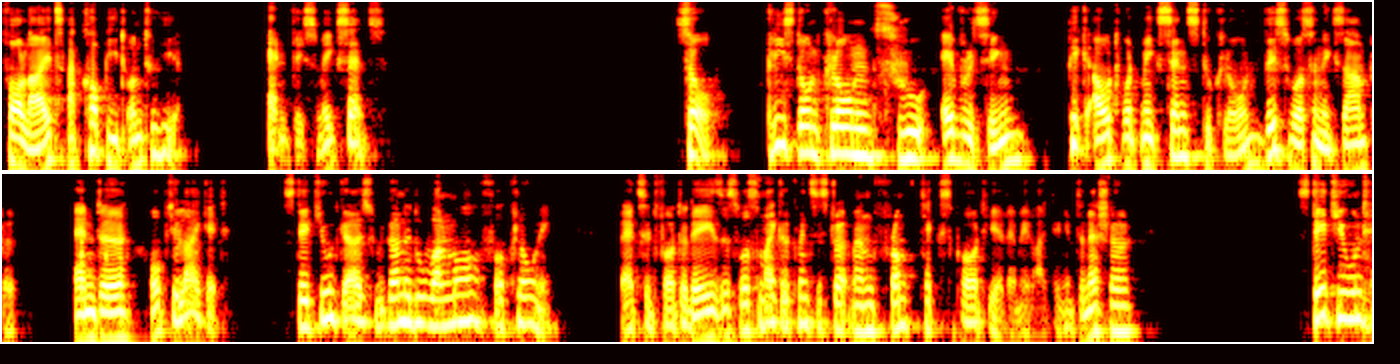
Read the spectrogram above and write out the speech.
four lights are copied onto here. And this makes sense. So please don't clone through everything. Pick out what makes sense to clone. This was an example. And uh, hope you like it. Stay tuned, guys. We're going to do one more for cloning. That's it for today. This was Michael Quincy Stratman from Tech Support here at MA Lighting International. Stay tuned.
